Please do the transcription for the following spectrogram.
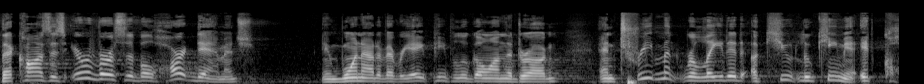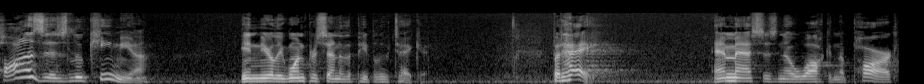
that causes irreversible heart damage in one out of every eight people who go on the drug, and treatment related acute leukemia. It causes leukemia in nearly 1% of the people who take it. But hey, MS is no walk in the park.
